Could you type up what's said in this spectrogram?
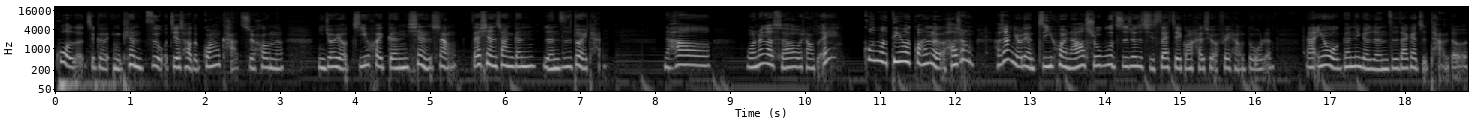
过了这个影片自我介绍的关卡之后呢，你就有机会跟线上在线上跟人资对谈。然后我那个时候我想说，哎，过了第二关了，好像好像有点机会。然后殊不知，就是其实在这一关还是有非常多人。那因为我跟那个人资大概只谈了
